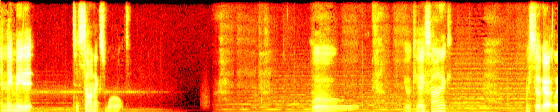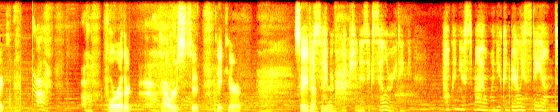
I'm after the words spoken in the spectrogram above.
And they made it to Sonic's world. Whoa. Okay, Sonic? We still got, like, four other towers to take care of. Sage Your after cyber corruption is accelerating. How can you smile when you can barely stand?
